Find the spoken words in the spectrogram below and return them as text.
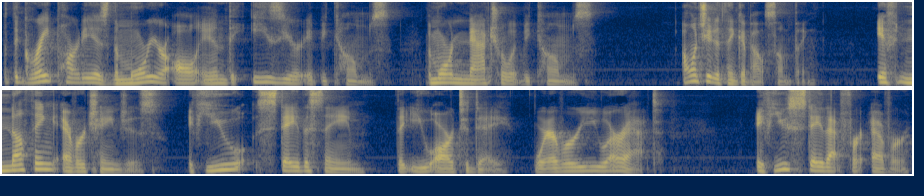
But the great part is the more you're all in, the easier it becomes, the more natural it becomes. I want you to think about something. If nothing ever changes, if you stay the same that you are today, wherever you are at, if you stay that forever,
